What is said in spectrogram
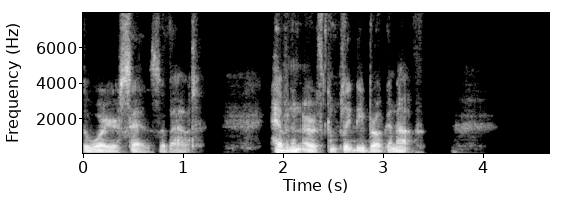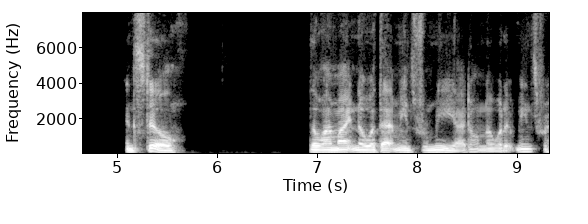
the warrior says about heaven and earth completely broken up. And still, though I might know what that means for me, I don't know what it means for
